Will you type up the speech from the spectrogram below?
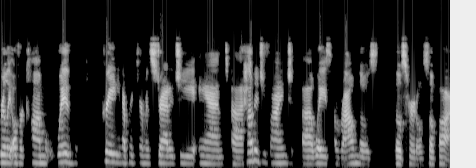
really overcome with creating a procurement strategy and uh, how did you find uh, ways around those those hurdles so far?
